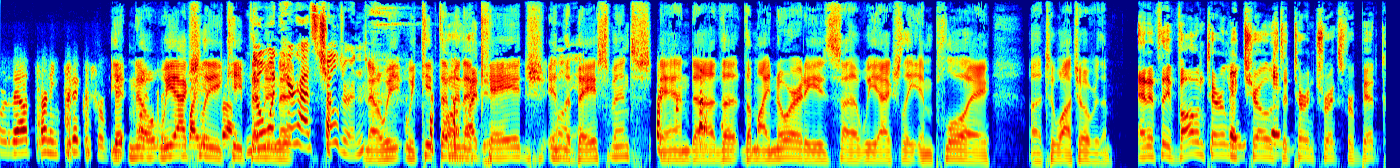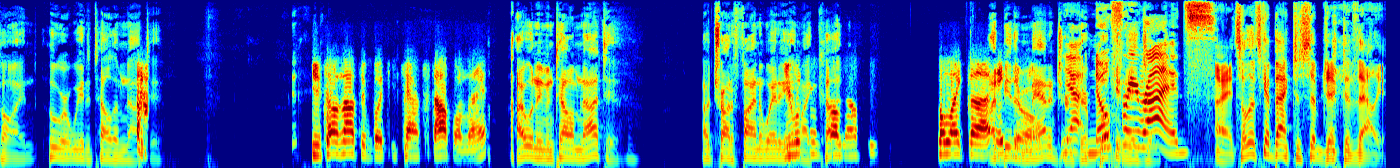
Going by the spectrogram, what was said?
or are they out turning tricks for Bitcoin? no, we actually keep them No in one a, here has children. No, we, we keep them Well, in I a do. cage in Well, the yeah. basement, and uh, the the minorities uh, we actually employ uh, to watch over them. And if they voluntarily Hey, chose hey. to turn tricks for Bitcoin, who are we to tell them not to? You tell them not to, but you can't stop them, right? I wouldn't even tell them not to. I would try to find a way to You get my wouldn't tell cut. not to. So like uh, I'd be their eight-year-old. manager. yeah, their no free agent. rides. All right, so let's get back to subjective value.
